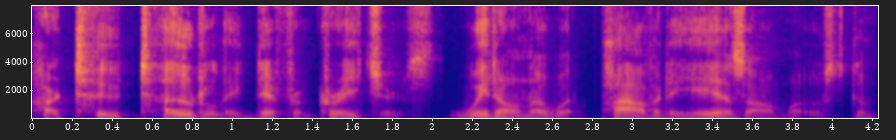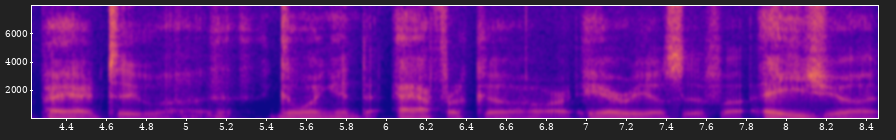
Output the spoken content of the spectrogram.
are two totally different creatures. We don't know what poverty is almost compared to uh, going into Africa or areas of uh, Asia.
